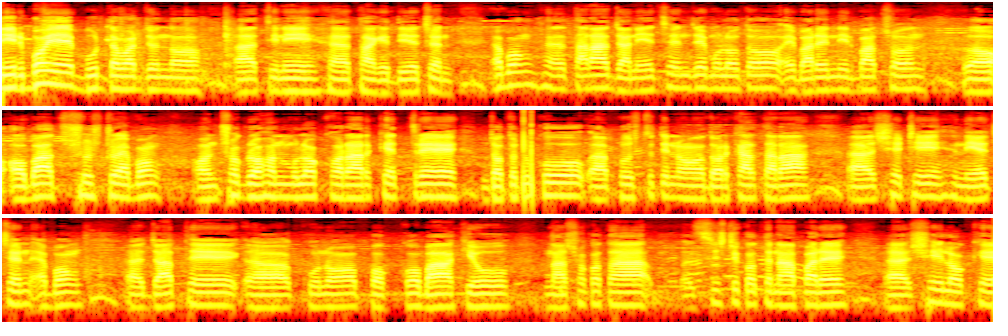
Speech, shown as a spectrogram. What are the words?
নির্ভয়ে ভোট দেওয়ার জন্য তিনি তাগিদ দিয়েছেন। এবং তারা জানিয়েছেন যে মূলত এবারের নির্বাচন অবাধ, সুষ্ঠু এবং অংশগ্রহণমূলক করার ক্ষেত্রে যতটুকু প্রস্তুতি নেওয়া দরকার তারা সেটি নিয়েছেন এবং যাতে কোনো পক্ষ বা কেউ নাশকতা সৃষ্টি করতে না পারে সেই লক্ষ্যে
